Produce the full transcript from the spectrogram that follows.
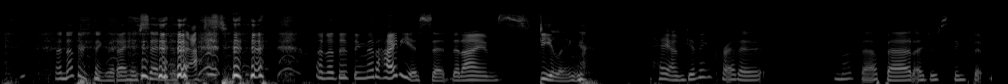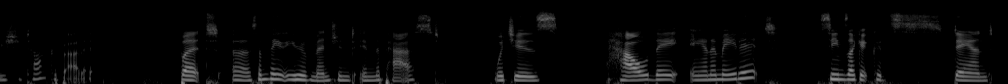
Another thing that I have said in the past. Another thing that Heidi has said that I am stealing. Hey, I'm giving credit. I'm not that bad. I just think that we should talk about it. But uh, something that you have mentioned in the past, which is how they animate it, seems like it could stand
